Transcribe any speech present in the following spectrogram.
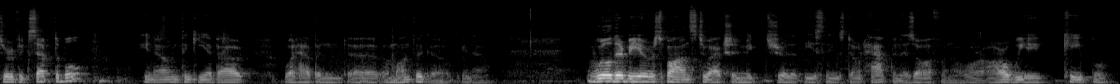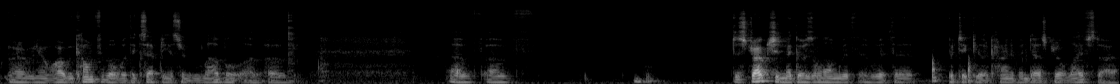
sort of acceptable, you know, and thinking about what happened uh, a month ago, you know will there be a response to actually make sure that these things don't happen as often, or are we capable, or you know, are we comfortable with accepting a certain level of of of, of destruction that goes along with with a particular kind of industrial lifestyle?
